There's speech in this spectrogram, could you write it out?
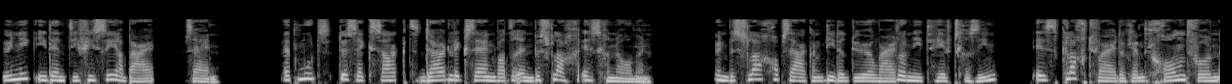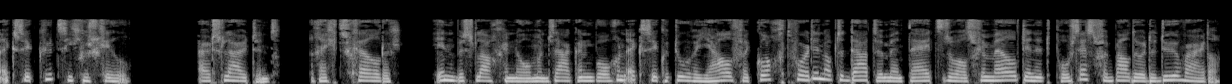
uniek identificeerbaar, zijn. Het moet dus exact duidelijk zijn wat er in beslag is genomen. Een beslag op zaken die de deurwaarder niet heeft gezien, is klachtwaardigend grond voor een executiegeschil. Uitsluitend, rechtsgeldig, in beslag genomen zaken mogen executoriaal verkocht worden op de datum en tijd zoals vermeld in het procesverbaal door de deurwaarder.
